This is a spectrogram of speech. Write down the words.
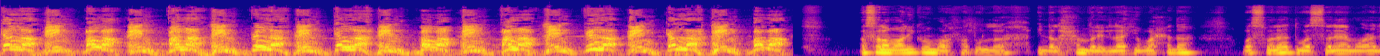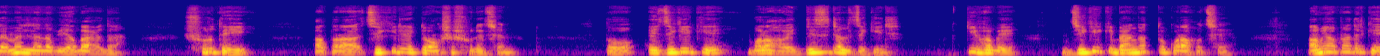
কেল্লা কেল্লা বাবা Hen. বানা কেল্লা Hen. কেল্লা Hen. বাবা Hen. বানা কেল্লা Hen. কেল্লা Hen. বাবা আসসালামু আলাইকুম রহমতুল্লাহ ইনাল হামদুলিল্লাহি ওয়াহদা ওয়াসসালাতু ওয়াসসালামু আলা মান লা শুরুতেই আপনারা জিকিরের একটি অংশ শুনেছেন তো এই জিকিরকে বলা হয় ডিজিটাল জিকির কীভাবে জিকিরকে ব্যঙ্গাত্মক করা হচ্ছে আমি আপনাদেরকে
